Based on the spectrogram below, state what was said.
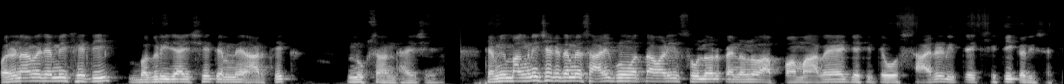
પરિણામે તેમની ખેતી બગડી જાય છે, તેમને આર્થિક નુકસાન થાય છે. તેમની માંગણી છે કે તેમને સારી ગુણવત્તાવાળી સોલર પેનલો આપવામાં આવે, જેથી તેઓ સારી રીતે ખેતી કરી શકે.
